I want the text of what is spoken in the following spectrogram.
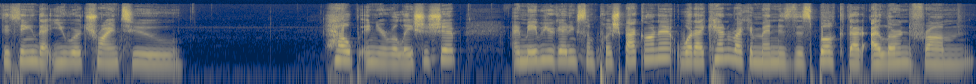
the thing that you were trying to help in your relationship, and maybe you're getting some pushback on it, what I can recommend is this book that I learned from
